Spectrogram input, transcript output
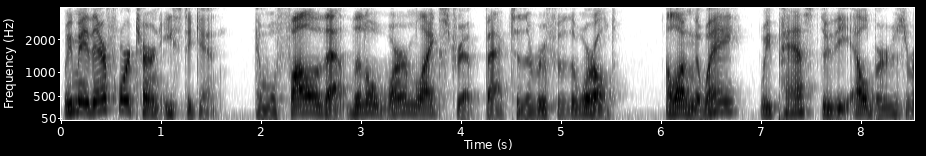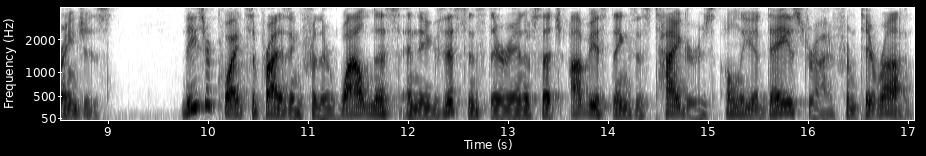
We may therefore turn east again, and will follow that little worm like strip back to the roof of the world. Along the way, we pass through the Elburz ranges. These are quite surprising for their wildness and the existence therein of such obvious things as tigers only a day's drive from Tehran.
